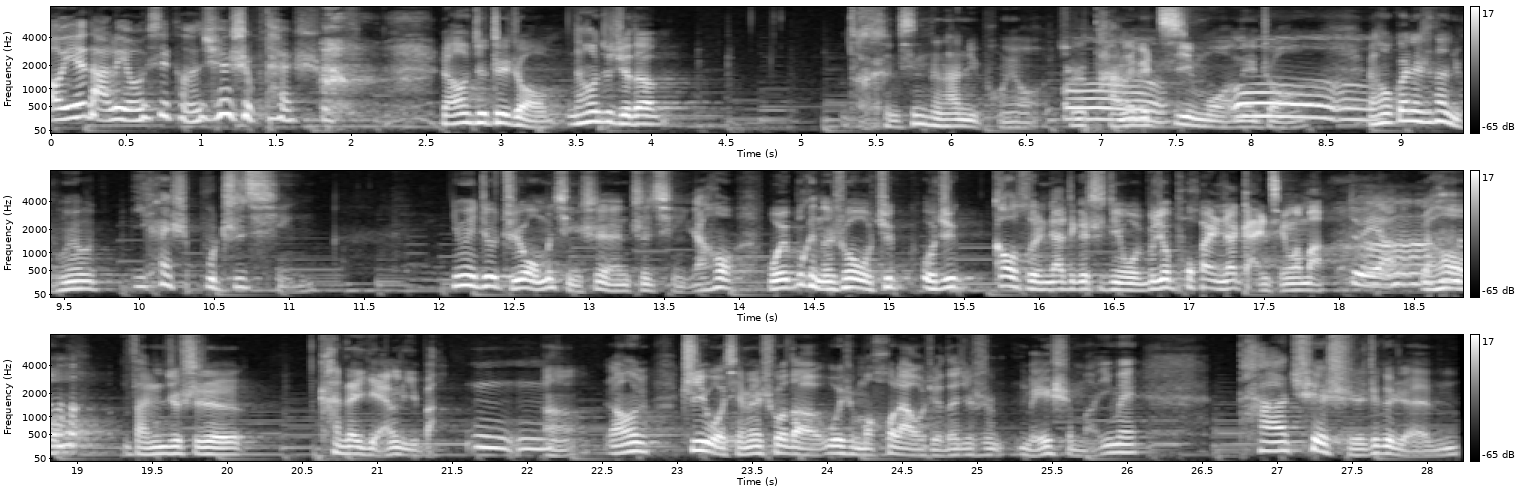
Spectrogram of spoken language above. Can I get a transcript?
熬夜打了游戏，可能确实不太舒服。然后就这种，然后就觉得很心疼他女朋友，就是谈了个寂寞那种。然后关键是他女朋友一开始不知情，因为就只有我们寝室人知情。然后我也不可能说我去我去告诉人家这个事情，我不就破坏人家感情了吗？对呀。然后反正就是看在眼里吧。嗯嗯。然后至于我前面说的，为什么后来我觉得就是没什么，因为他确实这个人。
